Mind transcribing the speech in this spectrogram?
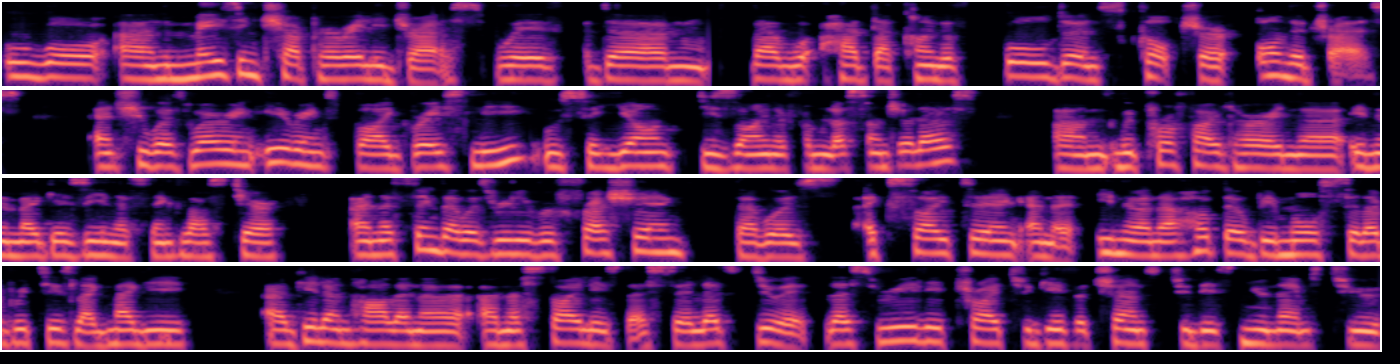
who wore an amazing Schiaparelli dress with the um, that had that kind of golden sculpture on the dress. And she was wearing earrings by Grace Lee, who's a young designer from Los Angeles. Um, we profiled her in a in a magazine, I think, last year, and I think that was really refreshing that was exciting. And, uh, you know, and I hope there will be more celebrities like Maggie uh, Gyllenhaal and a, and a stylist that say, let's do it. Let's really try to give a chance to these new names to,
